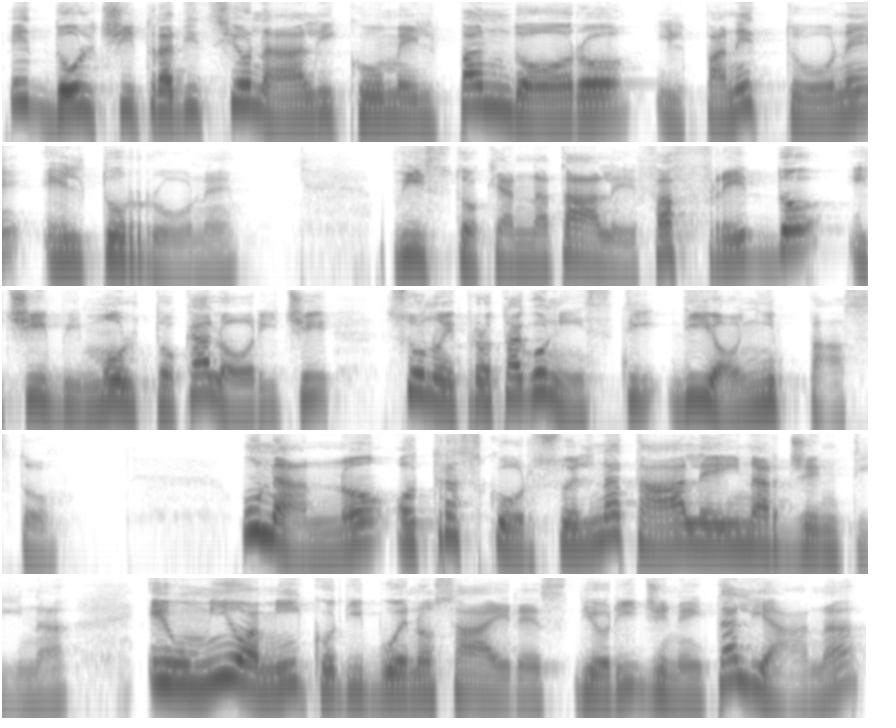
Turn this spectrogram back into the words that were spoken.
e dolci tradizionali come il pandoro, il panettone e il torrone. Visto che a Natale fa freddo, i cibi molto calorici sono i protagonisti di ogni pasto. Un anno ho trascorso il Natale in Argentina e un mio amico di Buenos Aires di origine italiana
